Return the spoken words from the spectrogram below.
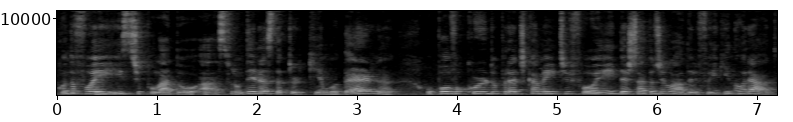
Quando foi estipulado as fronteiras da Turquia moderna, o povo curdo praticamente foi deixado de lado, ele foi ignorado.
